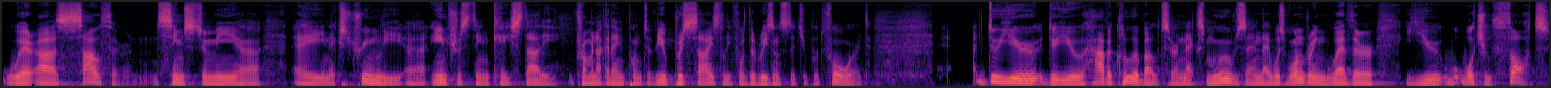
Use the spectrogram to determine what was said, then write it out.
whereas Southern seems to me. Uh, a, an extremely uh, interesting case study from an academic point of view, precisely for the reasons that you put forward do you do you have a clue about her next moves? And i was wondering whether you what you thought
